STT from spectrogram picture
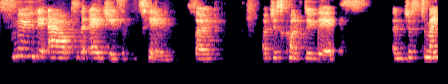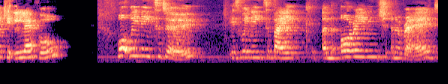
smooth it out to the edges of the tin. So I just kind of do this and just to make it level. What we need to do is we need to bake an orange and a red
